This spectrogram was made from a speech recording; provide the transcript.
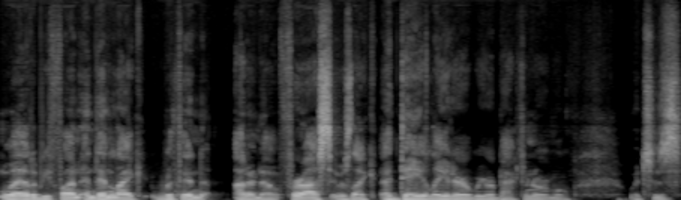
well it'll be fun and then like within i don't know for us it was like a day later we were back to normal which is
